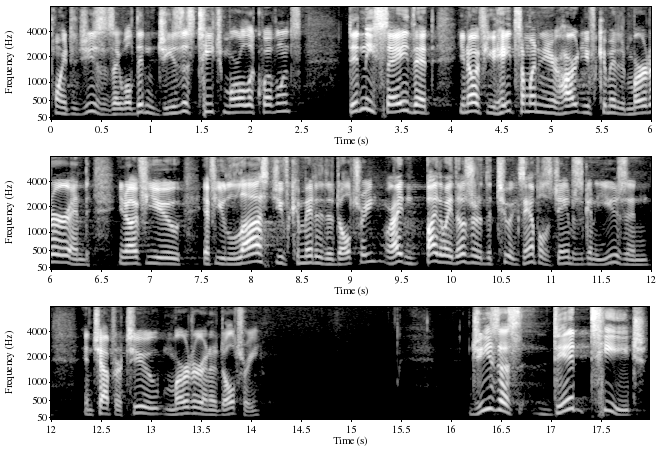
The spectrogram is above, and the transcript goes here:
point to Jesus and say, well, didn't Jesus teach moral equivalence? Didn't he say that, you know, if you hate someone in your heart, you've committed murder, and, you know, if you, if you lust, you've committed adultery, right? And by the way, those are the two examples James is going to use in, in chapter 2 murder and adultery. Jesus did teach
